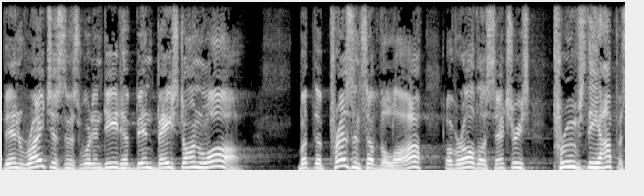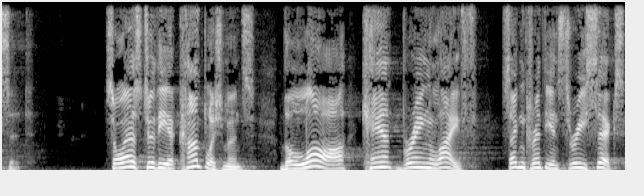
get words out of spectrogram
then righteousness would indeed have been based on law. But the presence of the law over all those centuries proves the opposite. So as to the accomplishments, the law can't bring life. 2 Corinthians 3 6.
